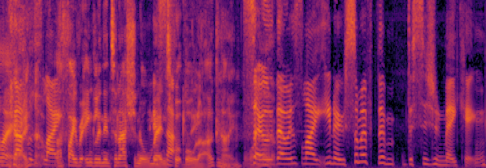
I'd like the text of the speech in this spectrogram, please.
Right. that was like a favourite England international men's Exactly. footballer. Okay. Mm. So there was like, you know, some of the decision making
